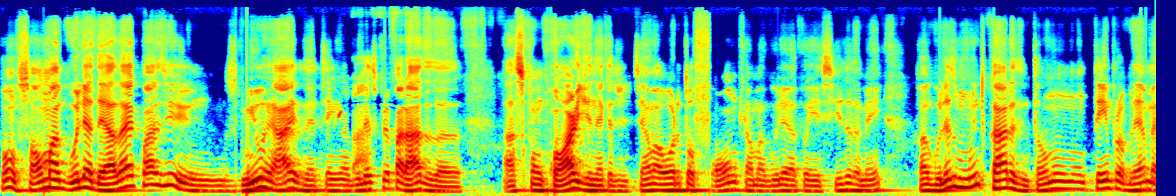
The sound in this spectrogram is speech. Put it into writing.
bom, só uma agulha dela é quase uns mil reais, né? Tem agulhas preparadas, a- as Concorde, né, que a gente chama, a Ortofon, que é uma agulha conhecida também, são agulhas muito caras, então não, não tem problema,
